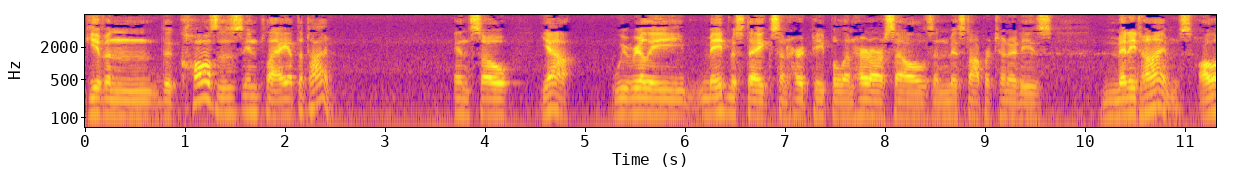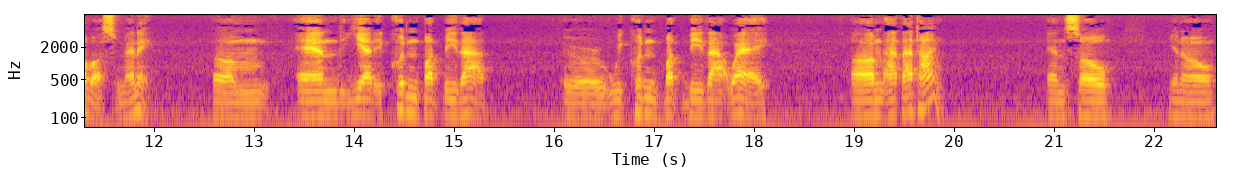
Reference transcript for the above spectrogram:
given the causes in play at the time. And so, yeah, we really made mistakes and hurt people and hurt ourselves and missed opportunities many times, all of us, many. Um, and yet it couldn't but be that, or we couldn't but be that way um, at that time. And so, you know,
